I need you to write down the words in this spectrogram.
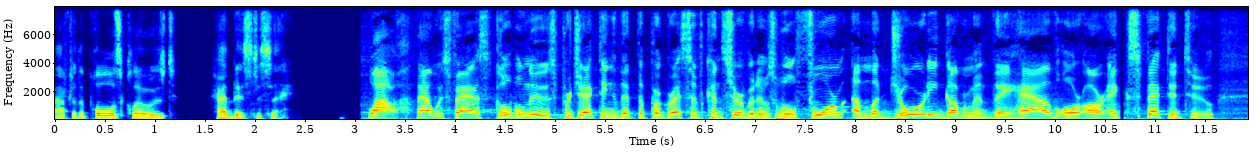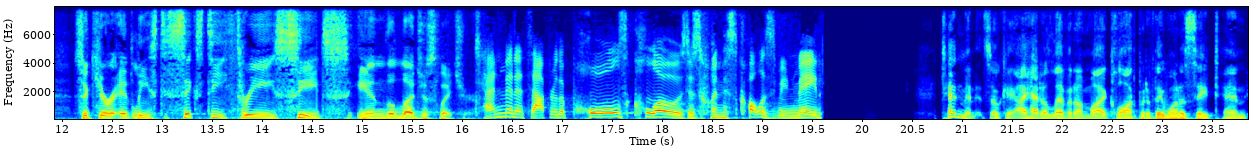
after the polls closed, had this to say. Wow, that was fast. Global News projecting that the progressive conservatives will form a majority government. They have or are expected to secure at least 63 seats in the legislature. 10 minutes after the polls closed is when this call is being made. 10 minutes. Okay, I had 11 on my clock, but if they want to say 10,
